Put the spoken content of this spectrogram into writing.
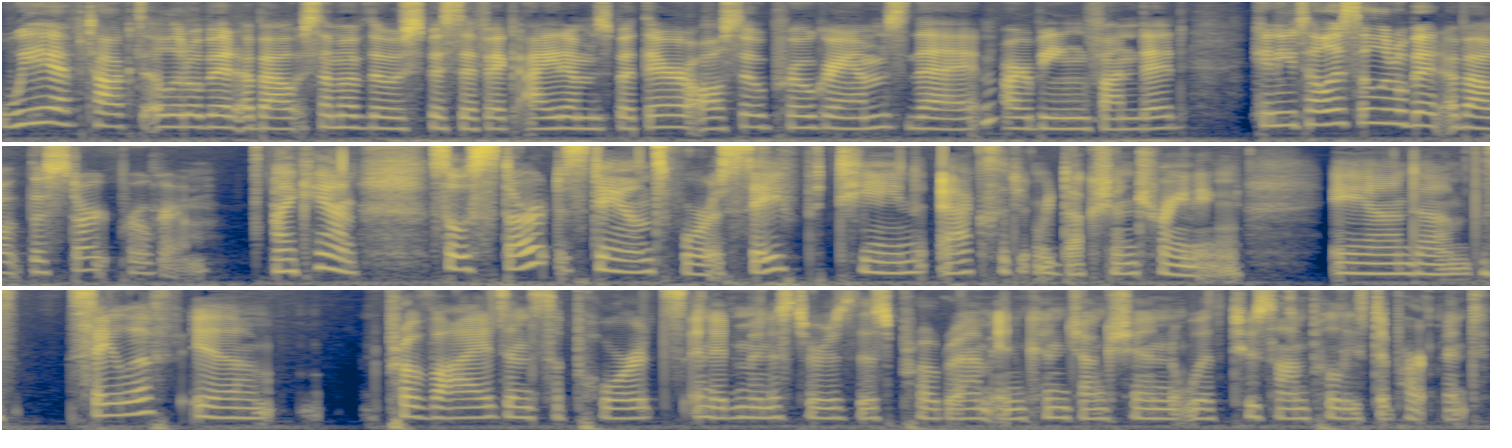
we have talked a little bit about some of those specific items, but there are also programs that are being funded. Can you tell us a little bit about the START program? I can. So, START stands for Safe Teen Accident Reduction Training. And um, the SALEF um, provides and supports and administers this program in conjunction with Tucson Police Department.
